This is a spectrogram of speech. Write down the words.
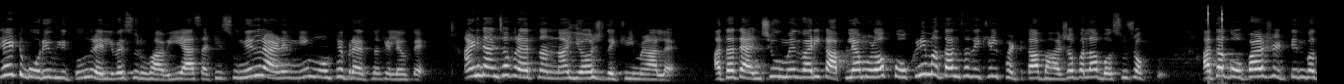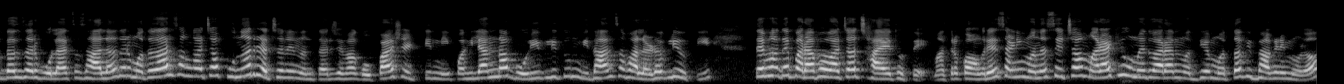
थेट बोरिवलीतून रेल्वे सुरू व्हावी यासाठी सुनील राणेंनी मोठे प्रयत्न केले होते. आणि त्यांच्या प्रयत्नांना यश देखील मिळालंय. आता त्यांची उमेदवारी कापल्यामुळं कोकणी मतांचा देखील फटका भाजपला बसू शकतो. आता गोपाळ शेट्टींबद्दल जर बोलायचं झालं तर मतदारसंघाच्या पुनर्रचनेनंतर जेव्हा गोपाळ शेट्टींनी पहिल्यांदा बोरिवलीतून विधानसभा लढवली होती तेव्हा ते पराभवाच्या छायेत होते. मात्र काँग्रेस आणि मनसेच्या मराठी उमेदवारांमध्ये मतविभागणीमुळं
